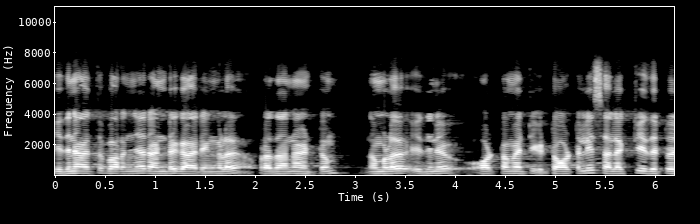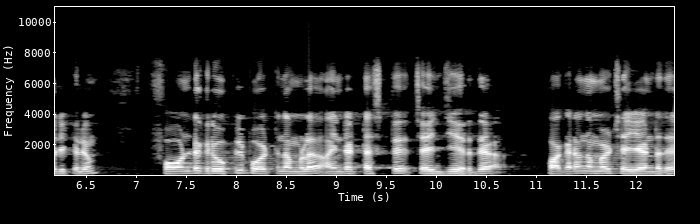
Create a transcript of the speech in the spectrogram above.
ഇതിനകത്ത് പറഞ്ഞ രണ്ട് കാര്യങ്ങൾ പ്രധാനമായിട്ടും നമ്മൾ ഇതിന് ഓട്ടോമാറ്റിക് ടോട്ടലി സെലക്ട് ചെയ്തിട്ട് ഒരിക്കലും ഫോണ്ട് ഗ്രൂപ്പിൽ പോയിട്ട് നമ്മൾ അതിന്റെ ടെസ്റ്റ് ചേഞ്ച് ചെയ്യരുത്. പകരം നമ്മൾ ചെയ്യേണ്ടത്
